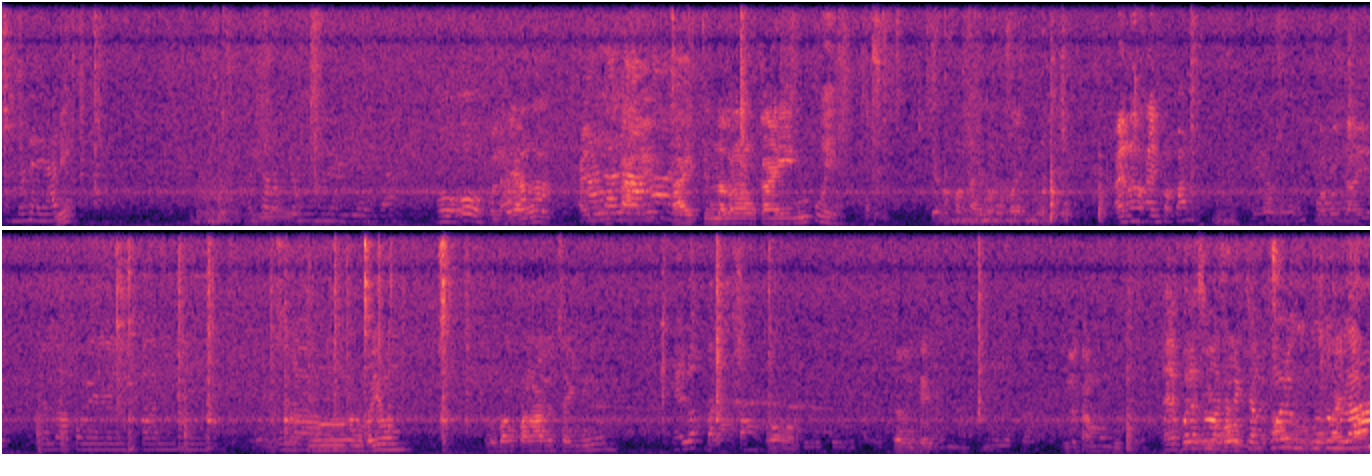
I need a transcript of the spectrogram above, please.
Ano na yan? Ni? Ang sarap yung merienda. Oo. Wala. Kaya nga, Kain kain. nga. kahit yun na lang ang kainin ko eh. Pero kakain ako kahit mo. Ay, nakain pa pa? Bawal diet. Wala may kanin. Masarap yung ano ba yun? Ano bang pangalan sa inyo yun? Elot, balakang. Oo. Ganun din. Elot ba? Ilan ang mong gusto? Eh, wala sumasakit siyang ko, nagugutom sa lang.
